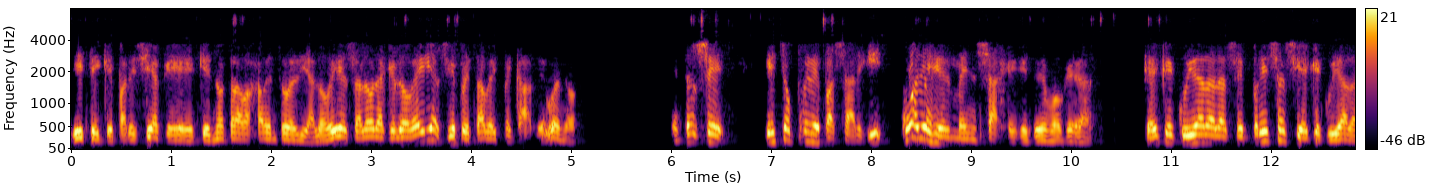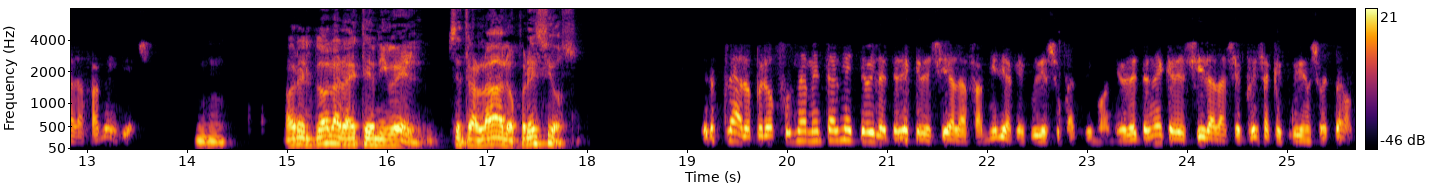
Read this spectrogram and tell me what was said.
¿viste? y que parecía que, que no trabajaba en todo el día. Lo veías a la hora que lo veías, siempre estaba impecable. Bueno, entonces, esto puede pasar. ¿Y cuál es el mensaje que tenemos que dar? Que hay que cuidar a las empresas y hay que cuidar a las familias. Ahora, el dólar a este nivel, ¿se traslada a los precios? Claro, pero fundamentalmente hoy le tenés que decir a la familia que cuide su patrimonio, le tenés que decir a las empresas que cuiden su stock.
